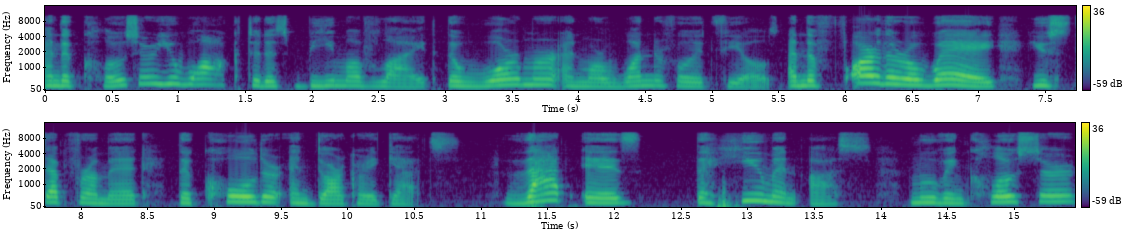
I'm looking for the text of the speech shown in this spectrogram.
And the closer you walk to this beam of light, the warmer and more wonderful it feels. And the farther away you step from it, the colder and darker it gets. That is the human us moving closer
